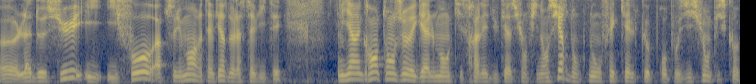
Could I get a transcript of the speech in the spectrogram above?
euh, là-dessus, il, faut absolument rétablir de la stabilité. Il y a un grand enjeu également qui sera l'éducation financière. Donc nous, on fait quelques propositions, puisqu'il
